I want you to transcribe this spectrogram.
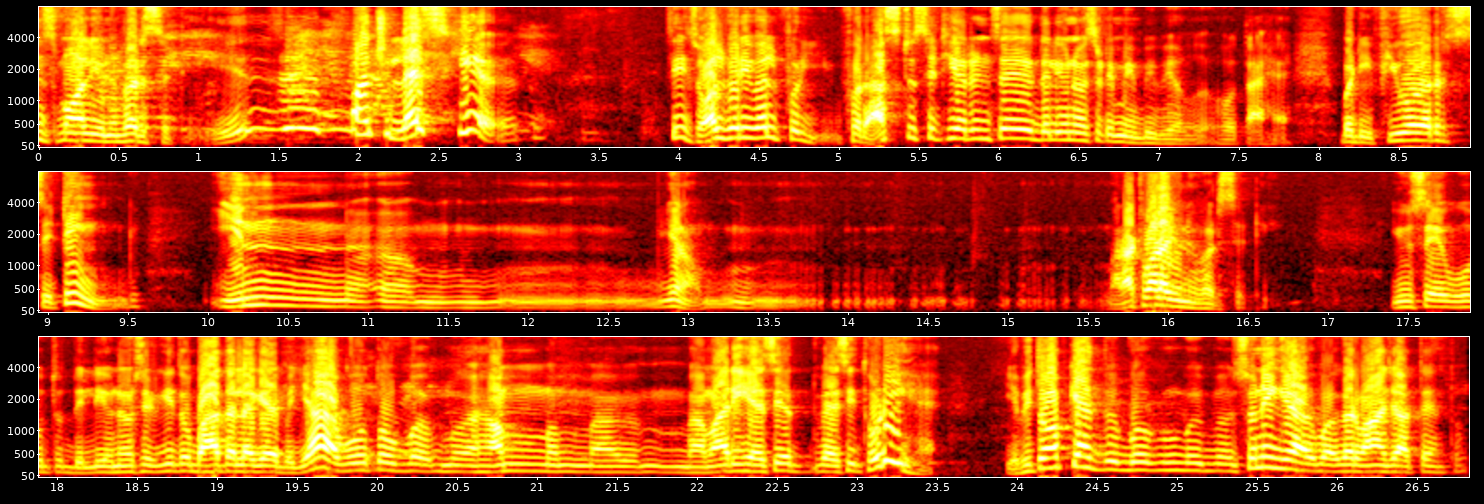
in small universities much less here See, it's all very well for for us to sit here and say the university में भी होता है, but if you are sitting in um, you know Marathwada university you say वो तो दिल्ली यूनिवर्सिटी की तो बात अलग है भैया वो तो हम हमारी हैसियत वैसी थोड़ी है ये भी तो आप क्या सुनेंगे अगर वहाँ जाते हैं तो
